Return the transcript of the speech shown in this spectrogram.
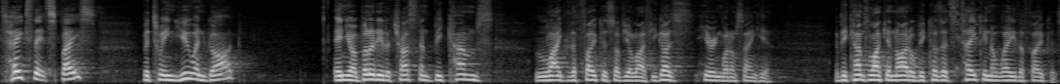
takes that space between you and God and your ability to trust and becomes like the focus of your life. You guys hearing what I'm saying here? It becomes like an idol because it's taken away the focus.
